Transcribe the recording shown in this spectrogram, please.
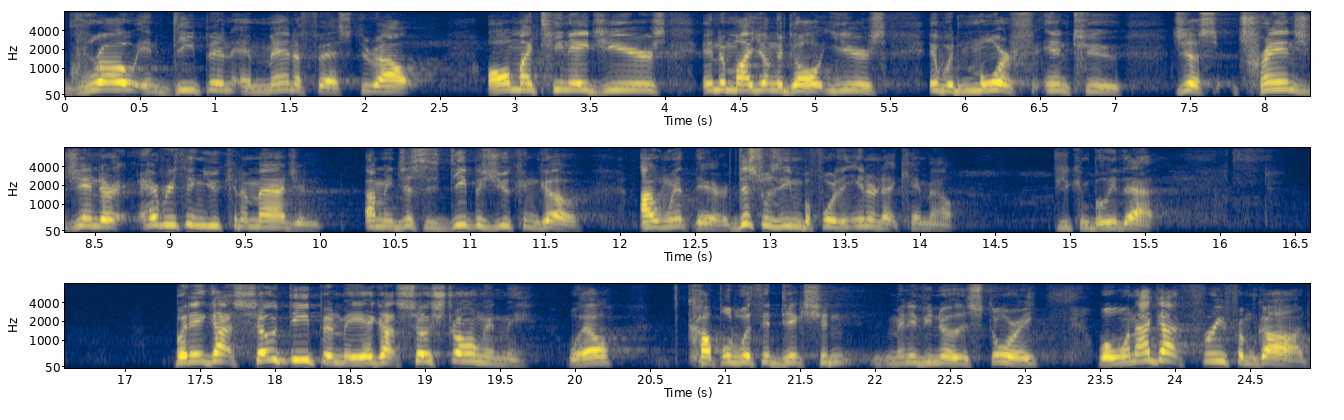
grow and deepen and manifest throughout all my teenage years, into my young adult years, it would morph into just transgender, everything you can imagine. I mean, just as deep as you can go. I went there. This was even before the internet came out, if you can believe that. But it got so deep in me, it got so strong in me. Well, coupled with addiction, many of you know the story. Well, when I got free from God,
